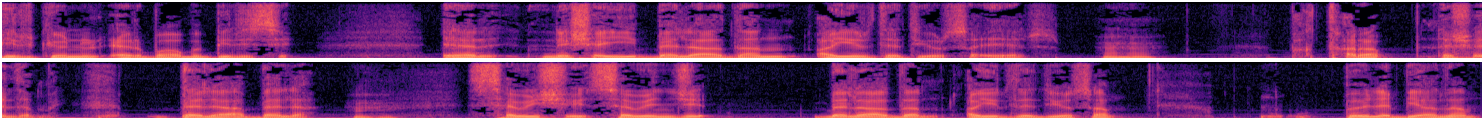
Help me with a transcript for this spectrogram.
bir gönül erbabı birisi eğer neşeyi beladan ayırt ediyorsa eğer hı hı. bak tarap neşe demek bela bela hı hı. sevinç sevinci beladan ayırt ediyorsa böyle bir adam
